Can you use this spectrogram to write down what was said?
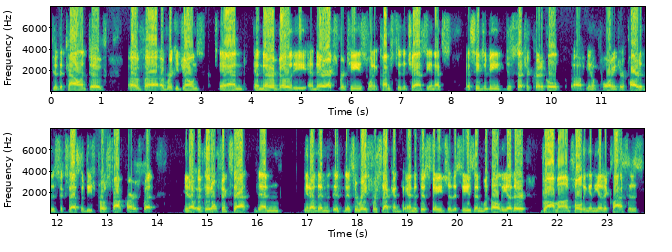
to the talent of of uh, of Rickie Jones and and their ability and their expertise when it comes to the chassis, and that's that seems to be just such a critical uh, you know point or part of the success of these pro stock cars. But you know, if they don't fix that, then you know, then it, it's a race for second. And at this stage of the season, with all the other drama unfolding in the other classes,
